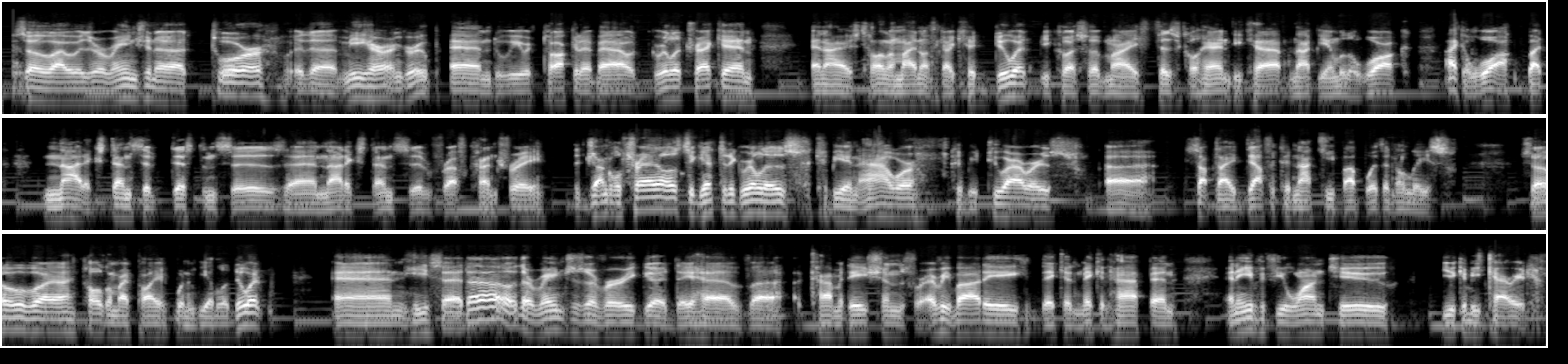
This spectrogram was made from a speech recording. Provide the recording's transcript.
So I was arranging a tour with uh, a Meharan group, and we were talking about gorilla trekking. And I was telling them I don't think I could do it because of my physical handicap, not being able to walk. I can walk, but not extensive distances and not extensive rough country. The jungle trails to get to the gorillas could be an hour, could be two hours. Uh, something I definitely could not keep up with in a lease. So uh, I told him I probably wouldn't be able to do it. And he said, Oh, the ranges are very good. They have uh, accommodations for everybody, they can make it happen. And even if you want to, you can be carried.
